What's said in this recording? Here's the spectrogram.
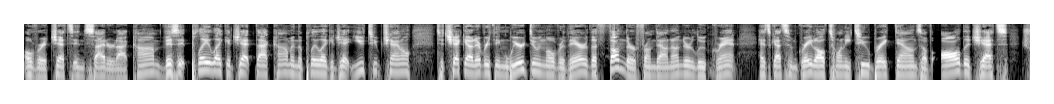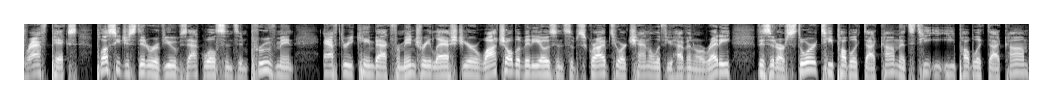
over at jetsinsider.com. Visit playlikeajet.com and the Play Like a Jet YouTube channel to check out everything we're doing over there. The Thunder from Down Under, Luke Grant, has got some great All 22 breakdowns of all the Jets draft picks. Plus, he just did a review of Zach Wilson's improvement after he came back from injury last year. Watch all the videos and subscribe to our channel if you haven't already. Visit our store, teepublic.com. That's T-E-E-public.com.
